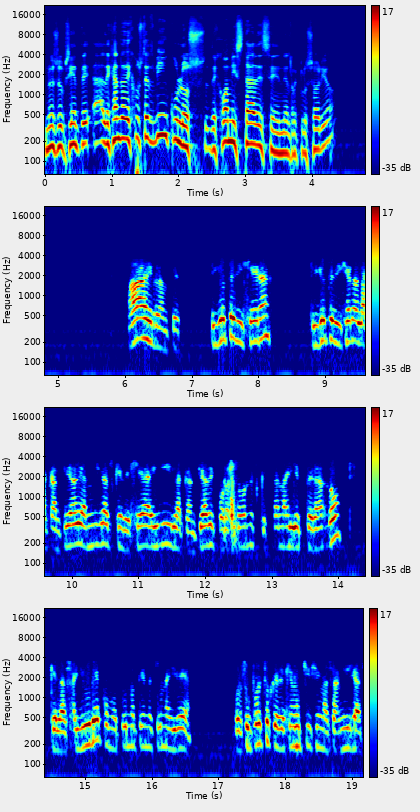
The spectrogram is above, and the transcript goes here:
no es suficiente. Alejandra, ¿dejó usted vínculos, dejó amistades en el reclusorio? Ay, Ramsés, si yo te dijera, si yo te dijera la cantidad de amigas que dejé ahí, la cantidad de corazones que están ahí esperando, que las ayude como tú no tienes una idea. Por supuesto que dejé muchísimas amigas.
